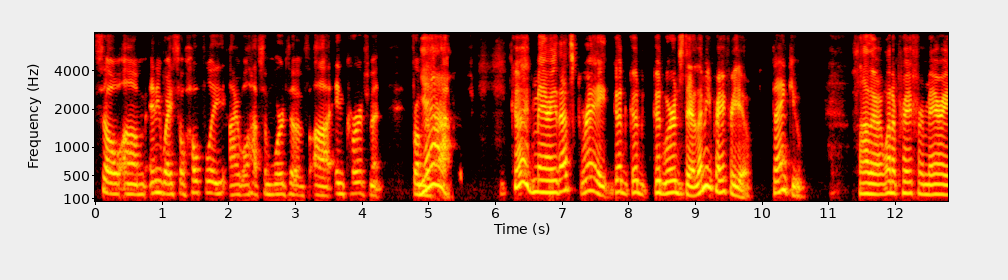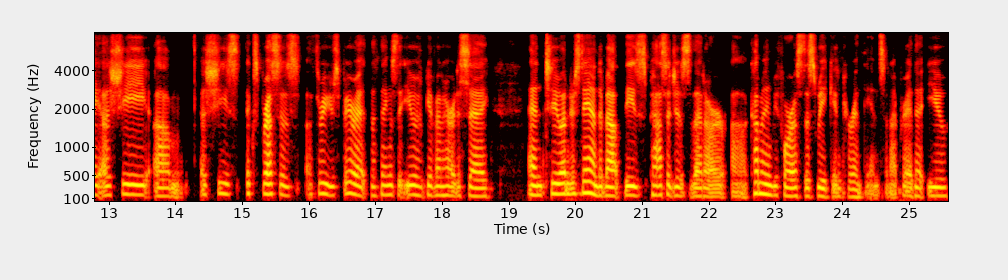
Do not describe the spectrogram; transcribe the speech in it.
So um, anyway, so hopefully I will have some words of uh, encouragement from yeah. Good, Mary. That's great. Good, good, good words there. Let me pray for you. Thank you. Father, I want to pray for Mary as she um, as she expresses uh, through your Spirit the things that you have given her to say, and to understand about these passages that are uh, coming before us this week in Corinthians. And I pray that you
